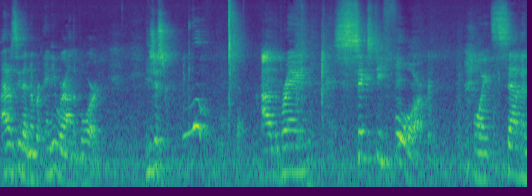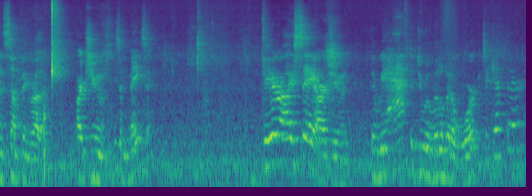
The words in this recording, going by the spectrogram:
I don't see that number anywhere on the board. He's just woo, out of the brain. 64.7 something or other. Arjun, he's amazing. Dare I say, Arjun, that we have to do a little bit of work to get there?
